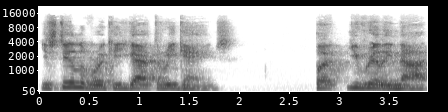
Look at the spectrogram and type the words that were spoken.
you're still a rookie. You got three games, but you're really not.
